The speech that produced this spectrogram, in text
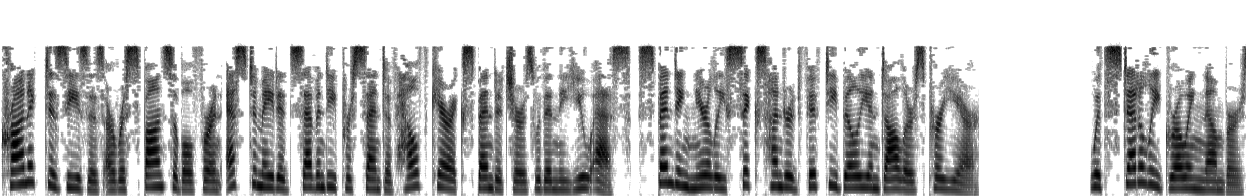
Chronic diseases are responsible for an estimated 70% of healthcare expenditures within the U.S., spending nearly $650 billion per year. With steadily growing numbers,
